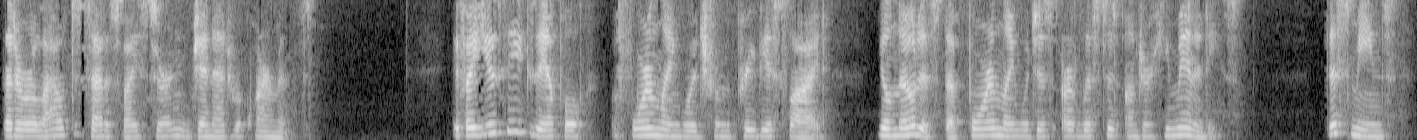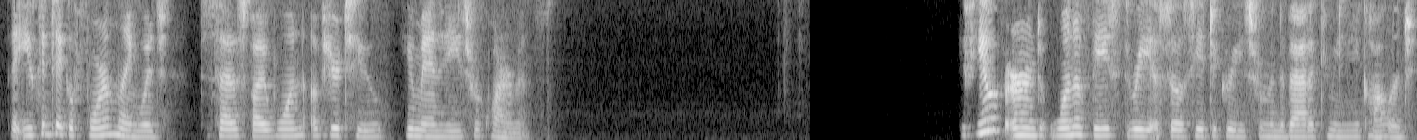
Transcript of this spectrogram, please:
that are allowed to satisfy certain Gen Ed requirements. If I use the example of foreign language from the previous slide, you'll notice that foreign languages are listed under humanities. This means that you can take a foreign language to satisfy one of your two humanities requirements. If you have earned one of these three associate degrees from a Nevada community college,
